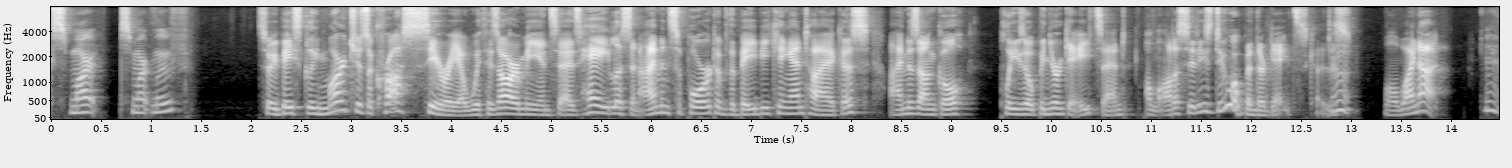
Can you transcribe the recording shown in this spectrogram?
Smart, smart move. So he basically marches across Syria with his army and says, Hey, listen, I'm in support of the baby king Antiochus. I'm his uncle. Please open your gates. And a lot of cities do open their gates because Mm. Well, why not? Yeah.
